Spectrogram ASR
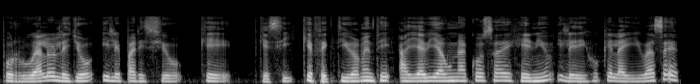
Porrúa lo leyó y le pareció que que sí, que efectivamente ahí había una cosa de genio y le dijo que la iba a hacer.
